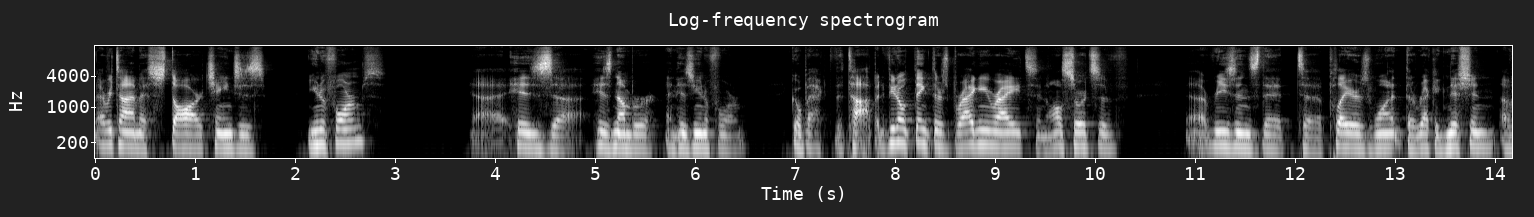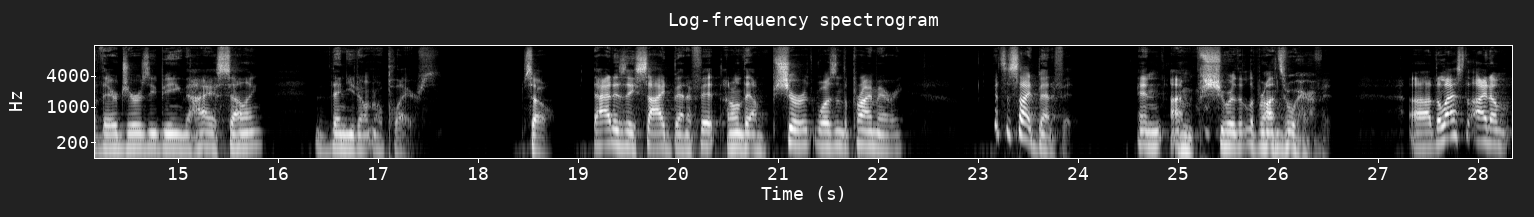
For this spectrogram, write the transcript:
Every time a star changes uniforms, uh, his uh, his number and his uniform go back to the top. And if you don't think there's bragging rights and all sorts of uh, reasons that uh, players want the recognition of their jersey being the highest selling, then you don't know players. So that is a side benefit. I don't think I'm sure it wasn't the primary. It's a side benefit, and I'm sure that LeBron's aware of it. Uh, the last item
